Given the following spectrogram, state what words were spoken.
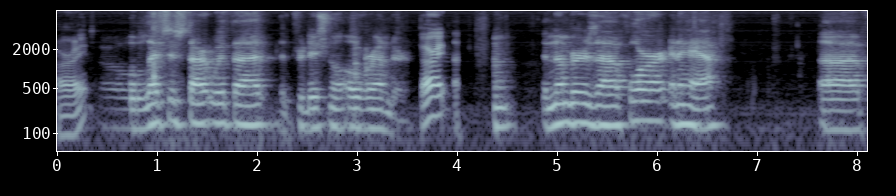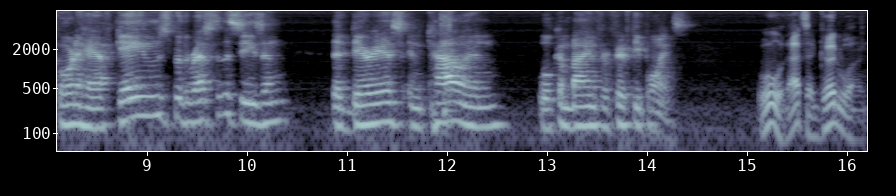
all right let's just start with uh, the traditional over under. All right. Um, the number is uh, four and a half. Uh, four and a half games for the rest of the season that Darius and Collin will combine for 50 points. Ooh, that's a good one.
